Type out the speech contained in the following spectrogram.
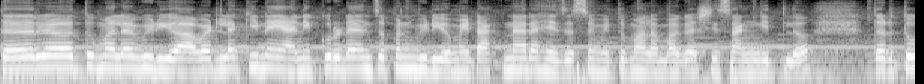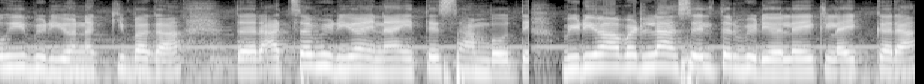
तर तुम्हाला व्हिडिओ आवडला की नाही आणि कुरड्यांचा पण व्हिडिओ मी टाकणार आहे जसं मी तुम्हाला मगाशी सांगितलं तर तोही व्हिडिओ नक्की बघा. तर आजचा व्हिडिओ आहे ना इथेच थांबवते. व्हिडिओ आवडला असेल तर व्हिडिओला एक लाईक करा.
